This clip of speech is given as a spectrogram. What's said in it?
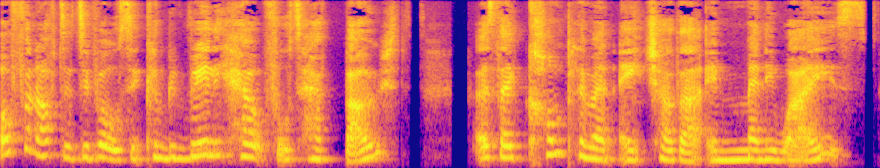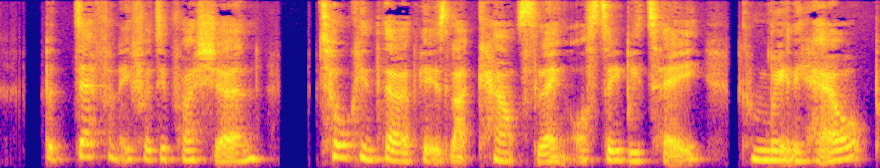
often after divorce, it can be really helpful to have both as they complement each other in many ways. But definitely for depression, talking therapies like counselling or CBT can really help.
